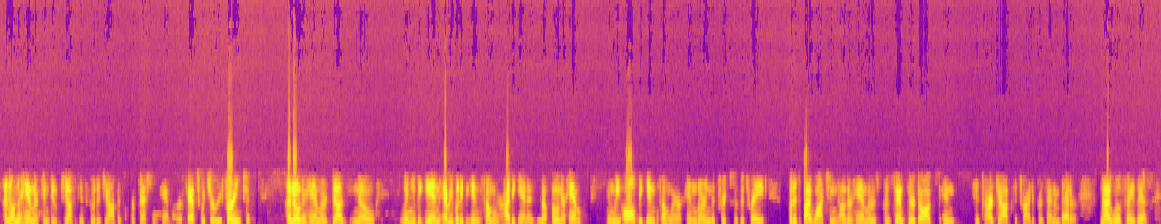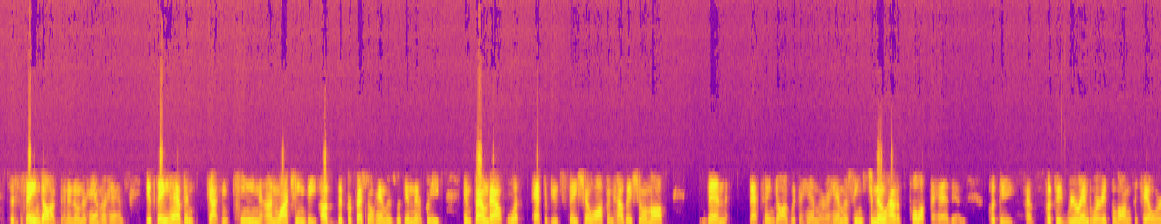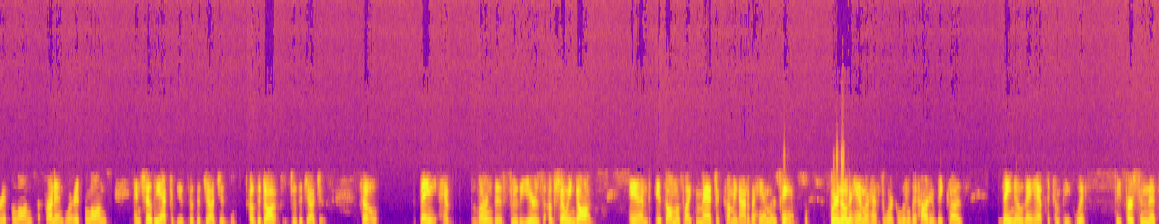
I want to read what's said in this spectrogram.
an owner handler can do just as good a job as a professional handler, if that's what you're referring to. An owner handler does know when you begin, everybody begins somewhere. I began as an owner handler, and we all begin somewhere and learn the tricks of the trade, but it's by watching other handlers present their dogs, and it's our job to try to present them better. Now, I will say this. The same dog that an owner handler has, if they haven't gotten keen on watching the of the professional handlers within their breed and found out what attributes they show off and how they show them off, then that same dog with the handler, a handler seems to know how to pull up the head and put the uh, put the rear end where it belongs, the tail where it belongs, the front end where it belongs, and show the attributes of the judges of the dogs to the judges. So they have learned this through the years of showing dogs. and it's almost like magic coming out of a handler's hands. Where an owner handler has to work a little bit harder because they know they have to compete with the person that's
